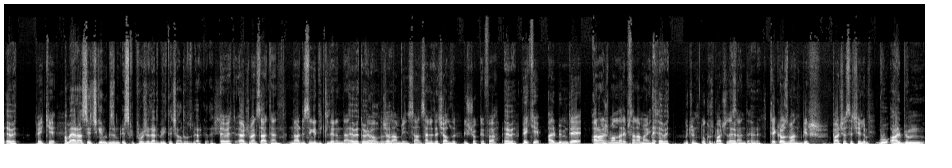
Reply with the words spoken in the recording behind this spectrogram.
Evet Peki. ama Erhan Seçkin bizim eski projelerde birlikte çaldığımız bir arkadaş. Evet Ercüment zaten Nardis'in gediklerinden Evet, öyle devamlı oldu, çalan bir insan. Senle de çaldı birçok defa. Evet. Peki albümde aranjmanlar hep sana mı ait? Evet. Bütün 9 parça da Evet, sende. evet. Tekrar o zaman bir parça seçelim. Bu albüm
